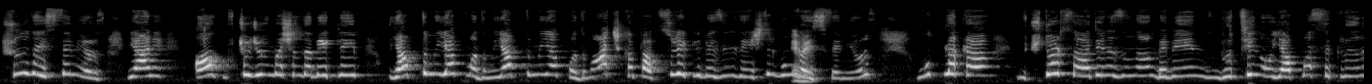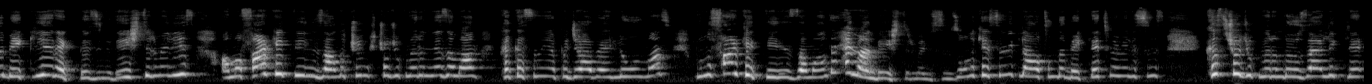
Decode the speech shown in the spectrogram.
Şunu da istemiyoruz. Yani alt, çocuğun başında bekleyip yaptı mı yapmadı mı, yaptı mı yapmadı mı aç kapat sürekli bezini değiştir bunu da Evet. istemiyoruz. Mutlaka 3-4 saat en azından bebeğin rutin o yapma sıklığını bekleyerek bezini değiştirmeliyiz. Ama fark ettiğiniz anda çünkü çocukların ne zaman kakasını yapacağı belli olmaz. Bunu fark ettiğiniz zaman da hemen değiştirmelisiniz. Onu kesinlikle altında bekletmemelisiniz. Kız çocuklarında özellikle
